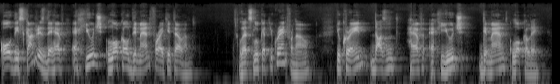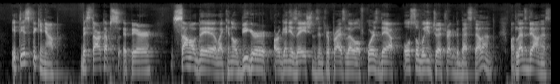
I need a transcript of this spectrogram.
all these countries, they have a huge local demand for IT talent. Let's look at Ukraine for now. Ukraine doesn't have a huge demand locally. It is picking up. The startups appear, some of the like you know bigger organizations enterprise level of course they are also willing to attract the best talent but let's be honest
